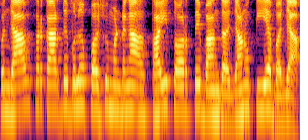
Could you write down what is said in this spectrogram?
ਪੰਜਾਬ ਸਰਕਾਰ ਦੇ ਵੱਲੋਂ ਪਸ਼ੂ ਮੰਡੀਆਂ ਅਸਥਾਈ ਤੌਰ ਤੇ ਬੰਦ ਜਾਣੋ ਕੀ ਹੈ ਵਜ੍ਹਾ?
